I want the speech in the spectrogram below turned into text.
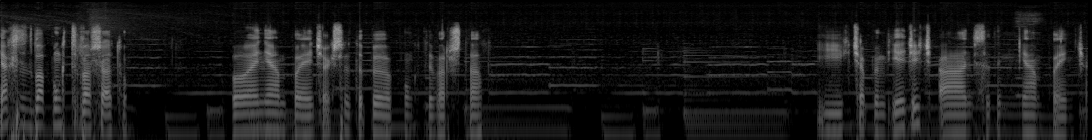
jak się dwa punkty warsztatu. Bo ja nie mam pojęcia, jak się zdobywa punkty warsztatu. I chciałbym wiedzieć, a niestety nie mam pojęcia.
